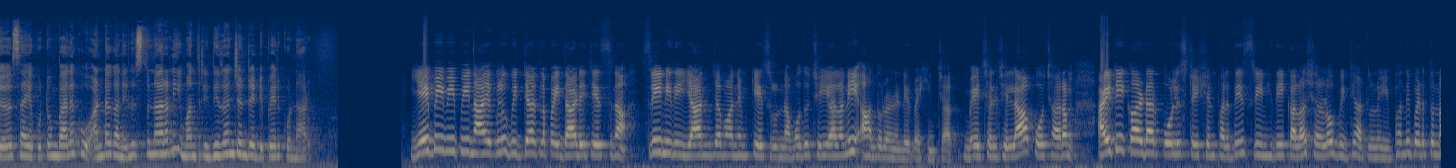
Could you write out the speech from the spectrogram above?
వ్యవసాయ కుటుంబాలకు అండగా నిలుస్తున్నారని మంత్రి నిరంజన్ రెడ్డి పేర్కొన్నారు. ఏబీవీపీ నాయకులు విద్యార్థులపై దాడి చేసిన శ్రీనిధి యాజమాన్యం కేసులు నమోదు చేయాలని ఆందోళన నిర్వహించారు. మేడ్చల్ జిల్లా Pocharam IT corridor police station పరిధి శ్రీనిధి కళాశాలలో విద్యార్థులను ఇబ్బంది పెడుతున్న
